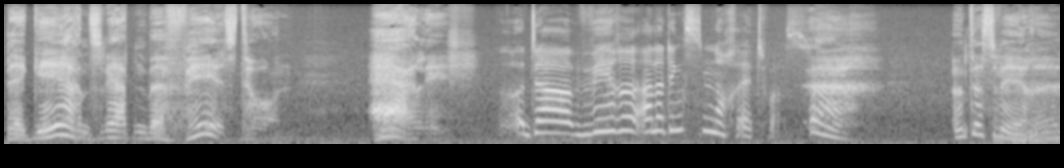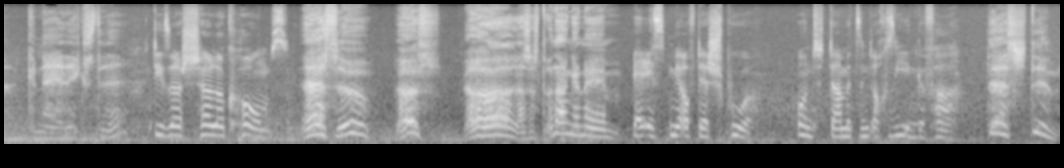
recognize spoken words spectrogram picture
begehrenswerten Befehlston. Herrlich. Da wäre allerdings noch etwas. Ach, und das wäre, gnädigste? Dieser Sherlock Holmes. Ach so, das, ja, das ist unangenehm. Er ist mir auf der Spur. Und damit sind auch Sie in Gefahr. Das stimmt.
